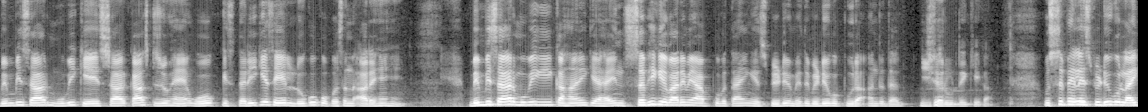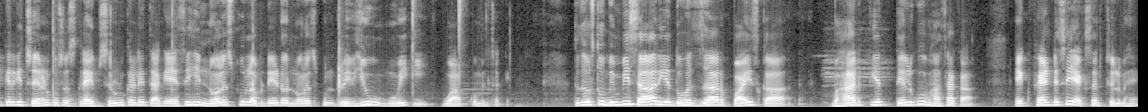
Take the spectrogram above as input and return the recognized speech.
बिम्बिसार मूवी के स्टार कास्ट जो हैं, वो किस तरीके से लोगों को पसंद आ रहे हैं? बिम्बिसार मूवी की कहानी क्या है? इन सभी के बारे में आपको बताएँगे इस वीडियो में तो वीडियो को पूरा अंत तक ज़रूर देखिएगा। उससे पहले इस वीडियो को लाइक करके चैनल को सब्सक्राइब ज़रूर कर ले, ताकि ऐसे ही नॉलेजफुल अपडेट और नॉलेजफुल रिव्यू मूवी की वो आपको मिल सके। तो दोस्तों बिम्बिसार ये 2022 का भारतीय तेलुगु भाषा का एक फैंटेसी एक्शन फ़िल्म है,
